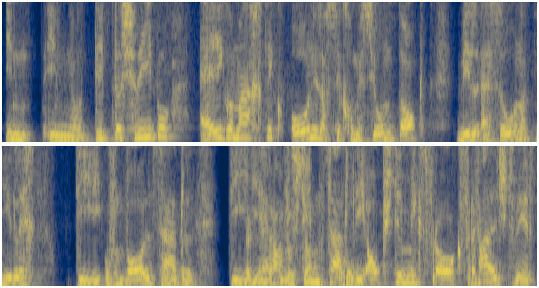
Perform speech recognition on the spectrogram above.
in, in einen Titel schreiben, eigenmächtig, ohne dass die Kommission tagt, weil so natürlich die auf dem Wahlzettel die äh, Stimmzettel, die Abstimmungsfrage verfälscht wird.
